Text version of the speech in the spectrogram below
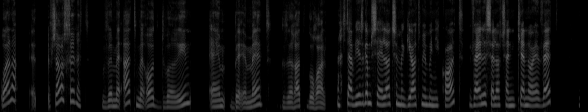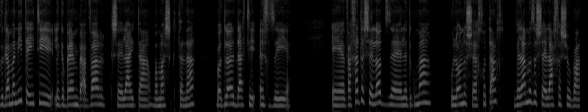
וואלה, אפשר אחרת. ומעט מאוד דברים הם באמת גזירת גורל. עכשיו, יש גם שאלות שמגיעות ממניקות, ואלה שאלות שאני כן אוהבת, וגם אני טעיתי לגביהם בעבר, כשאלה הייתה ממש קטנה, ועוד לא ידעתי איך זה יהיה. אה, ואחת השאלות זה, לדוגמה, הוא לא נושך אותך, ולמה זו שאלה חשובה?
